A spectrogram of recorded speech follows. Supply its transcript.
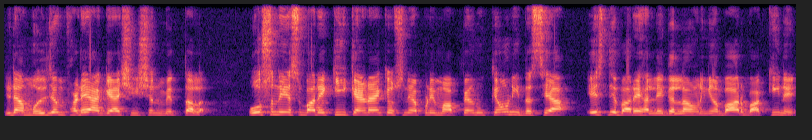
ਜਿਹੜਾ ਮੁਲਜ਼ਮ ਫੜਿਆ ਗਿਆ ਸ਼ੀਸ਼ਨ ਮਿੱਤਲ ਉਸ ਨੇ ਇਸ ਬਾਰੇ ਕੀ ਕਹਿਣਾ ਹੈ ਕਿ ਉਸਨੇ ਆਪਣੇ ਮਾਪਿਆਂ ਨੂੰ ਕਿਉਂ ਨਹੀਂ ਦੱਸਿਆ? ਇਸ ਦੇ ਬਾਰੇ ਹੱਲੇ ਗੱਲਾਂ ਹੋਣੀਆਂ ਬਾਹਰ ਬਾਕੀ ਨੇ।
